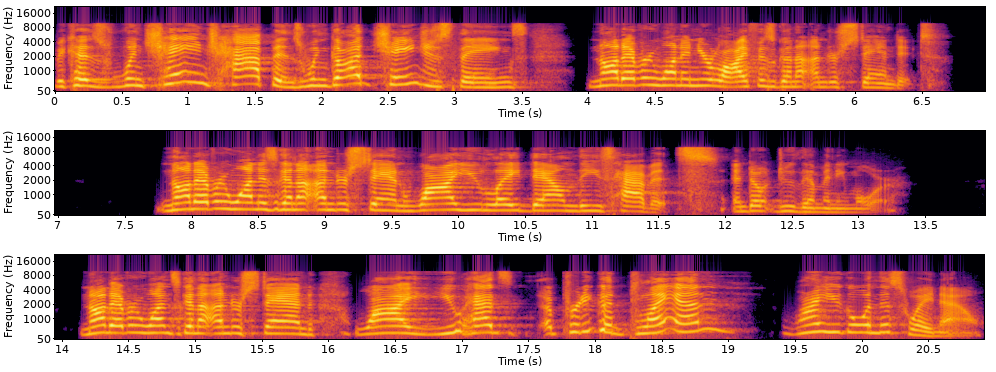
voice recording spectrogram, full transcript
Because when change happens, when God changes things, not everyone in your life is going to understand it. Not everyone is going to understand why you laid down these habits and don't do them anymore. Not everyone's going to understand why you had a pretty good plan. Why are you going this way now?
